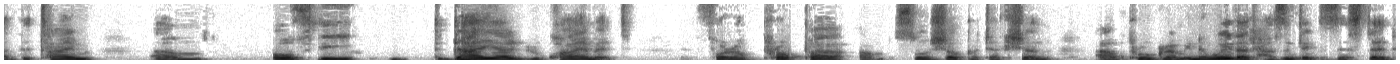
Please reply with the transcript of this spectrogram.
at the time um, of the dire requirement for a proper um, social protection uh, program in a way that hasn't existed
